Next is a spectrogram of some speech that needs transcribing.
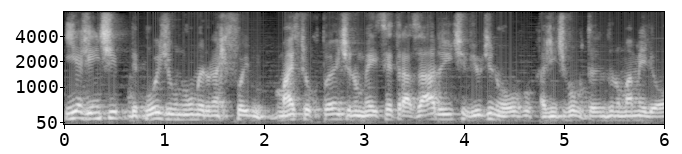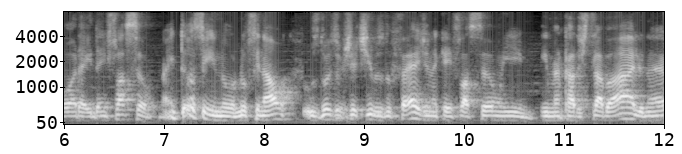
E a gente, depois de um número né, que foi mais preocupante no mês retrasado, a gente viu de novo a gente voltando numa melhora aí da inflação. Né? Então, assim, no, no, final, os dois objetivos do Fed, né, que é inflação e, e mercado de trabalho, né?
